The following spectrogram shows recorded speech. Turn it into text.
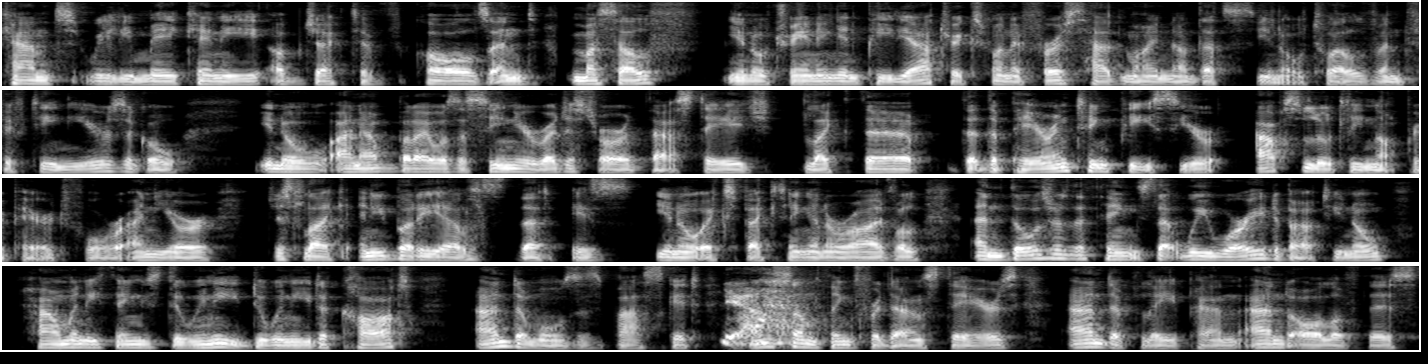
can't really make any objective calls. And myself, you know, training in pediatrics when I first had mine, now that's, you know, 12 and 15 years ago, you know, and I, but I was a senior registrar at that stage. Like the, the, the parenting piece, you're absolutely not prepared for, and you're just like anybody else that is, you know, expecting an arrival. And those are the things that we worried about. You know, how many things do we need? Do we need a cot? and a Moses basket yeah. and something for downstairs and a playpen and all of this.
